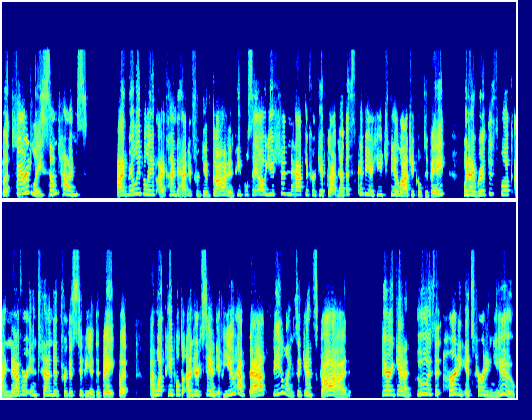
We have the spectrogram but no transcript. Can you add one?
But thirdly, sometimes I really believe I kind of had to forgive God. And people say, oh, you shouldn't have to forgive God. Now, this could be a huge theological debate. When I wrote this book, I never intended for this to be a debate, but I want people to understand if you have bad feelings against God, there again, who is it hurting? It's hurting you,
